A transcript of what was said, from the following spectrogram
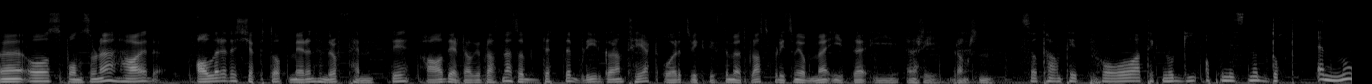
Uh, og sponsorene har allerede kjøpt opp mer enn 150 av deltakerplassene, så dette blir garantert årets viktigste møteplass for de som jobber med IT i energibransjen. Så ta en titt på teknologioptimistene.no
